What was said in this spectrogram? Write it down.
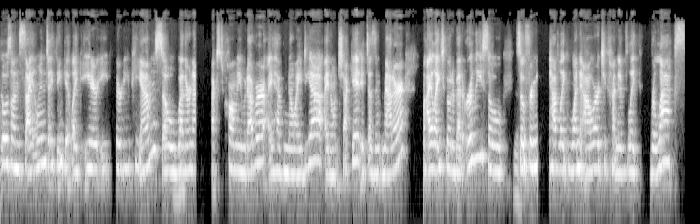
goes on silent, I think at like 8 or 8 30 p.m. So mm-hmm. whether or not text, call me, whatever, I have no idea. I don't check it. It doesn't matter. I like to go to bed early. So yeah. so for me, have like one hour to kind of like relax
